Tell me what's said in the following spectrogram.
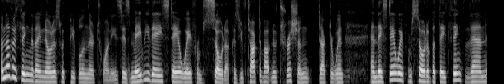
Another thing that I notice with people in their 20s is maybe they stay away from soda because you've talked about nutrition, Dr. Wynn. Mm-hmm and they stay away from soda, but they think then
